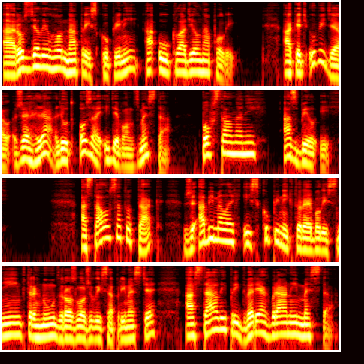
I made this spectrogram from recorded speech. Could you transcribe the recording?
a rozdelil ho na tri skupiny a úkladil na poli. A keď uvidel, že hľa ľud ozaj ide von z mesta, povstal na nich a zbil ich. A stalo sa to tak, že Abimelech i skupiny, ktoré boli s ním vtrhnúc, rozložili sa pri meste a stáli pri dveriach brány mesta.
